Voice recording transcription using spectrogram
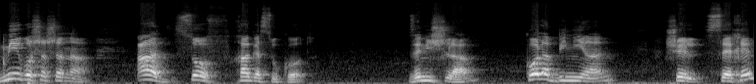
מראש השנה עד סוף חג הסוכות, זה נשלם, כל הבניין של שכל,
